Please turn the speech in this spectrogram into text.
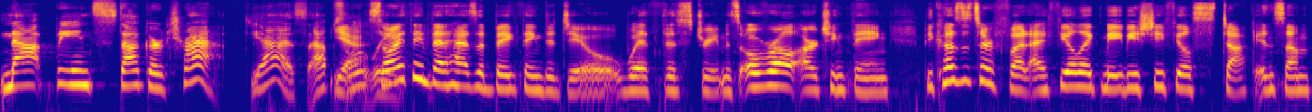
not being stuck or trapped. Yes, absolutely. Yeah, so I think that has a big thing to do with this dream, this overall arching thing. Because it's her foot, I feel like maybe she feels stuck in some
